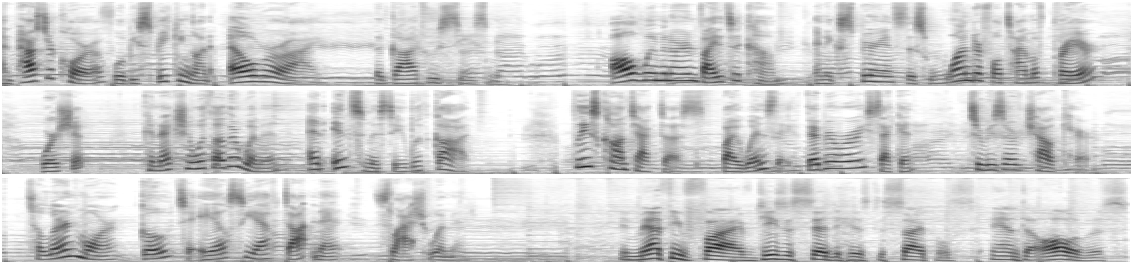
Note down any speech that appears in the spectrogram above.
and Pastor Cora will be speaking on El Roi, the God who sees me. All women are invited to come and experience this wonderful time of prayer, worship, connection with other women, and intimacy with God. Please contact us by Wednesday, February 2nd to reserve childcare. To learn more, go to alcf.net slash women. In Matthew 5, Jesus said to his disciples and to all of us,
